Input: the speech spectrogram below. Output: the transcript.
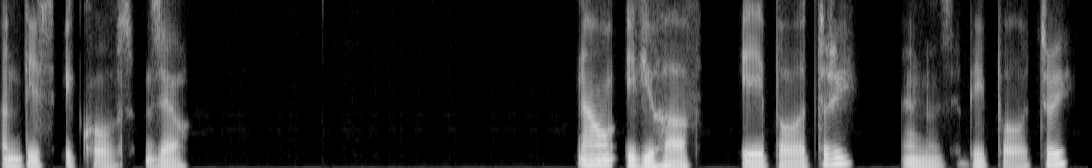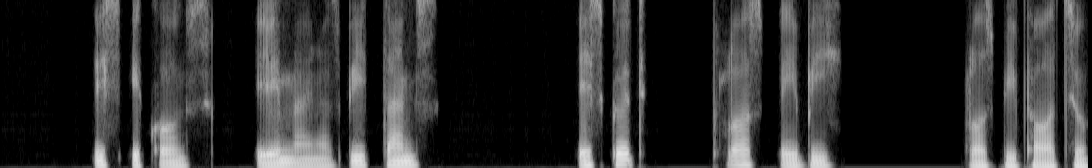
and this equals 0. Now if you have a power 3 minus b power 3, this equals a minus b times a squared plus ab plus b power 2.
